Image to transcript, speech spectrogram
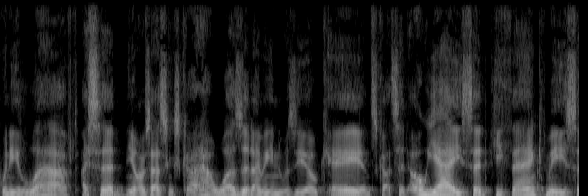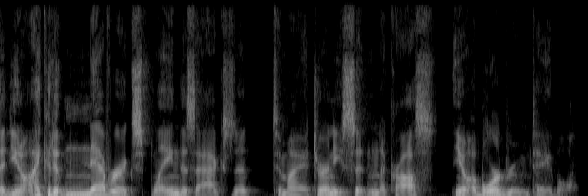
when he left, I said, you know, I was asking Scott, how was it? I mean, was he okay? And Scott said, oh, yeah. He said, he thanked me. He said, you know, I could have never explained this accident to my attorney sitting across you know, a boardroom table.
